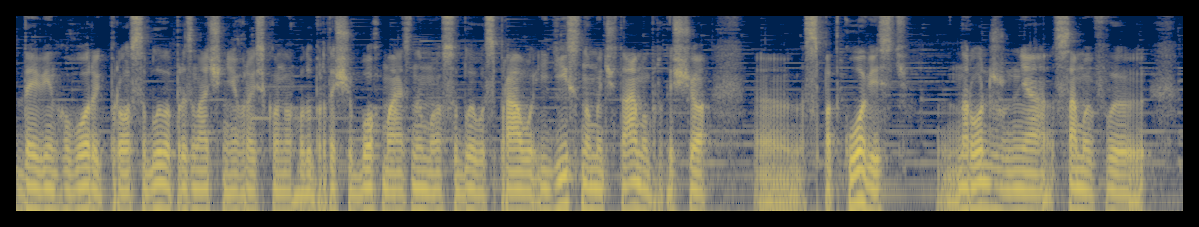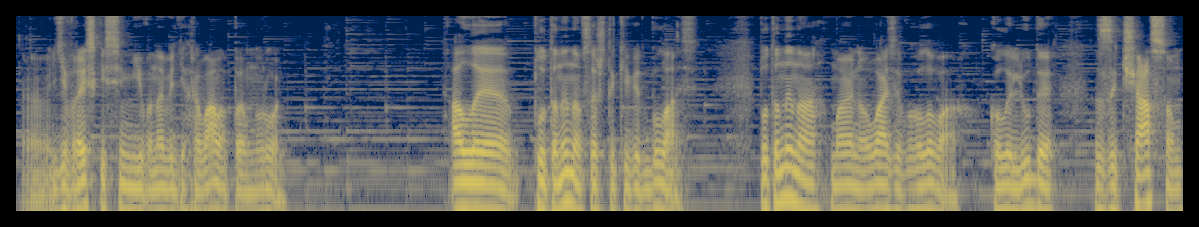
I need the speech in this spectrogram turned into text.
де він говорить про особливе призначення єврейського народу, про те, що Бог має з ними особливу справу. І дійсно ми читаємо про те, що е, спадковість народження саме в е, єврейській сім'ї вона відігравала певну роль. Але плутанина все ж таки відбулася. Плутанина маю на увазі в головах, коли люди з часом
